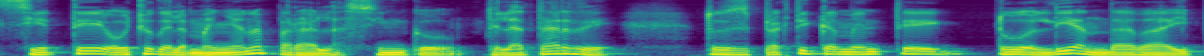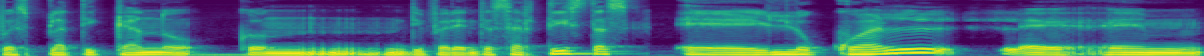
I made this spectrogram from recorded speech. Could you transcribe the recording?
7, 8 de la mañana para las 5 de la tarde. Entonces prácticamente todo el día andaba ahí pues platicando con diferentes artistas, eh, lo cual eh, em,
